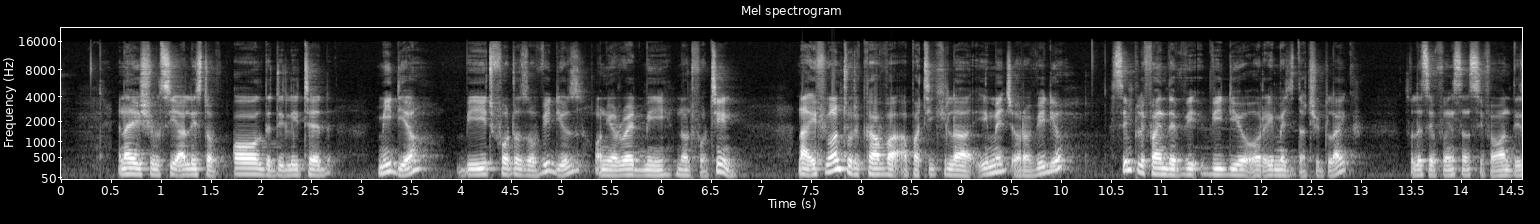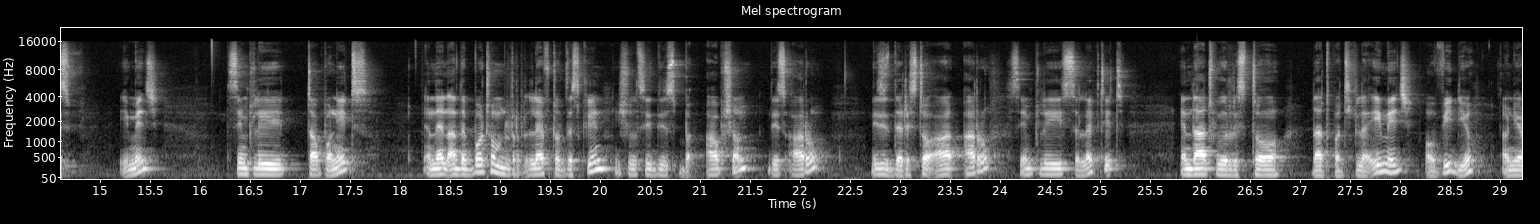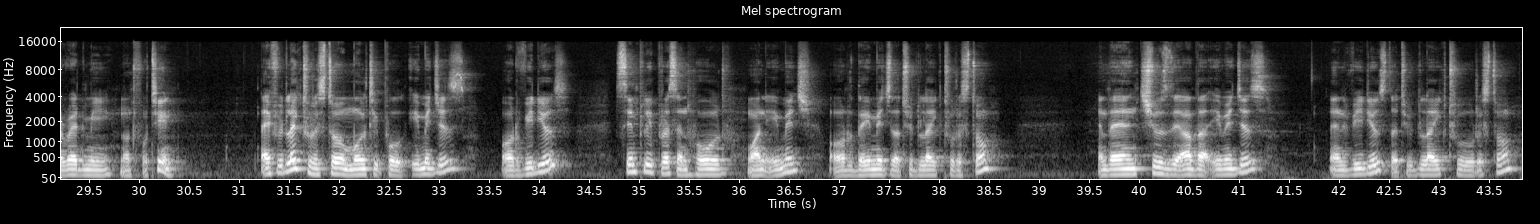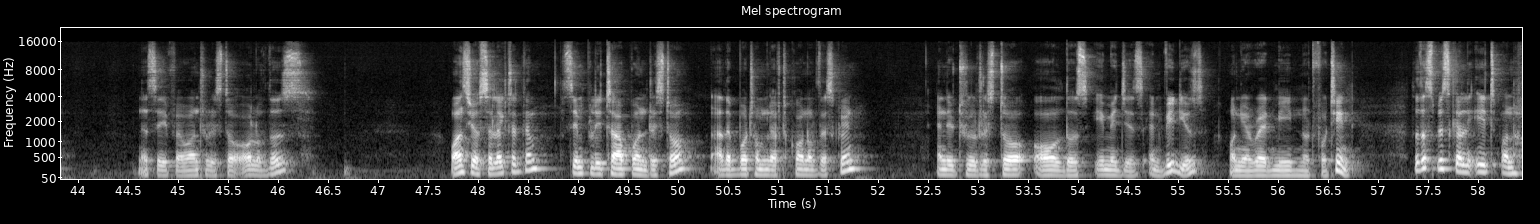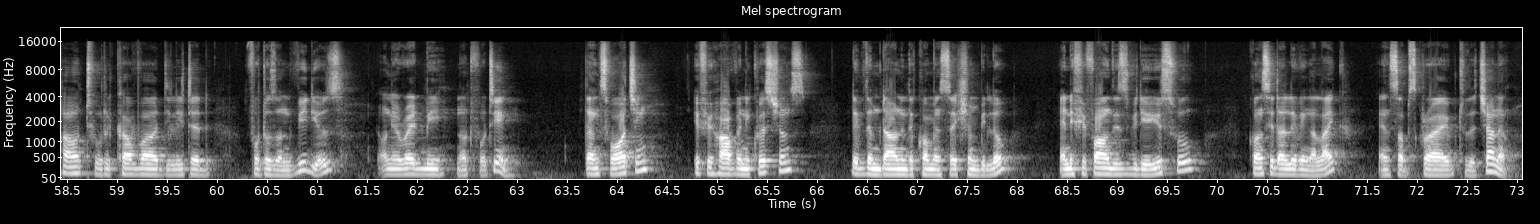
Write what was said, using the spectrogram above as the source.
And now you should see a list of all the deleted media be it photos or videos on your Redmi Note 14 now if you want to recover a particular image or a video simply find the video or image that you'd like. So let's say for instance if I want this image simply tap on it. And then at the bottom left of the screen you should see this option this arrow this is the restore arrow. Simply select it and that will restore that particular image or video on your Redmi Note 14 now if you'd like to restore multiple images or videos simply press and hold one image or the image that you'd like to restore and then choose the other images and videos that you'd like to restore. Let's say if I want to restore all of those. Once you have selected them, simply tap on restore at the bottom left corner of the screen and it will restore all those images and videos on your Redmi Note 14. So that's basically it on how to recover deleted photos and videos on your Redmi Note 14. Thanks for watching. If you have any questions, leave them down in the comment section below. And if you found this video useful, consider leaving a like and subscribe to the channel.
